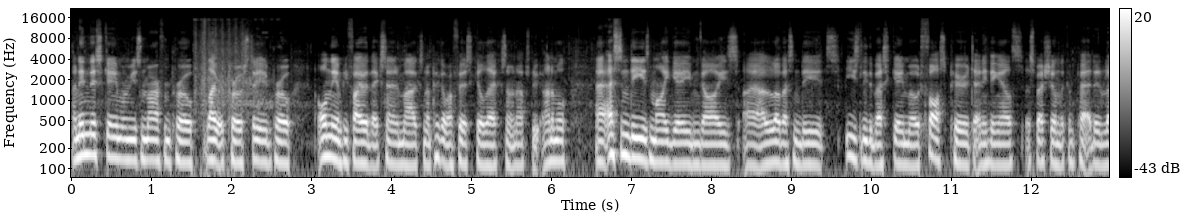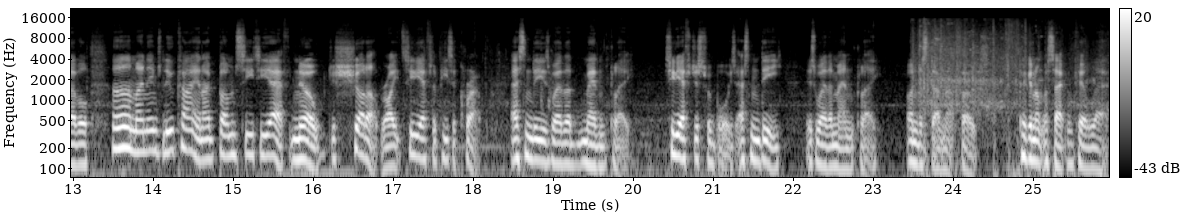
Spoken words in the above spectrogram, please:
And in this game, I'm using Marathon Pro, Lightweight Pro, Steady Aim Pro, on the MP5 with the extended mags, and I pick up my first kill there because I'm an absolute animal. Uh, S&D is my game, guys. Uh, I love S&D. It's easily the best game mode, far superior to anything else, especially on the competitive level. Oh, my name's Lukai and I bum CTF. No, just shut up, right? CTF's a piece of crap. S&D is where the men play. CTF's just for boys. S&D is where the men play. Understand that, folks. Picking up my second kill there.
